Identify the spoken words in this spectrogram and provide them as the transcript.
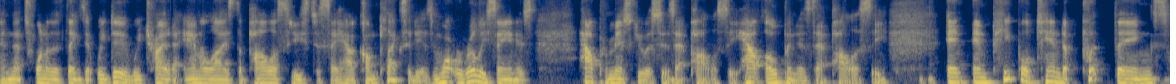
And that's one of the things that we do. We try to analyze the policies to say how complex it is. And what we're really saying is how promiscuous is that policy? How open is that policy? And, and people tend to put things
